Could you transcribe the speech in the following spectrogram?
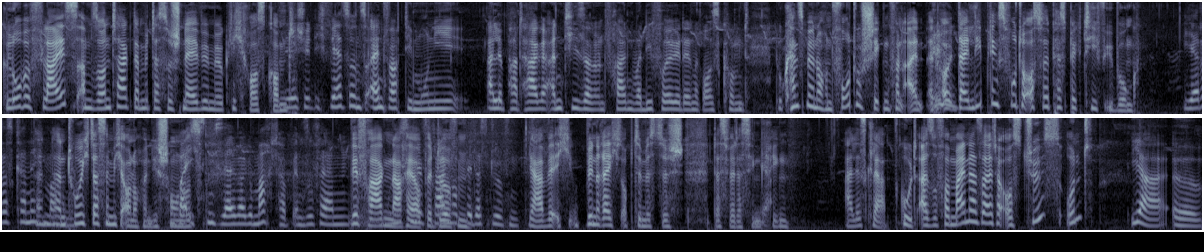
gelobe Fleiß am Sonntag, damit das so schnell wie möglich rauskommt. Sehr schön. Ich werde sonst einfach die Moni alle paar Tage anteasern und fragen, wann die Folge denn rauskommt. Du kannst mir noch ein Foto schicken von ein, äh, dein Lieblingsfoto aus der Perspektivübung. Ja, das kann ich Dann, machen. dann tue ich das nämlich auch noch in die Show Weil ich es nicht selber gemacht habe. Insofern. Wir fragen nachher, ob wir fragen, dürfen. Ob wir das dürfen. Ja, wir- ich bin recht optimistisch, dass wir das hinkriegen. Alles klar. Gut, also von meiner Seite aus Tschüss und Ja, äh,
